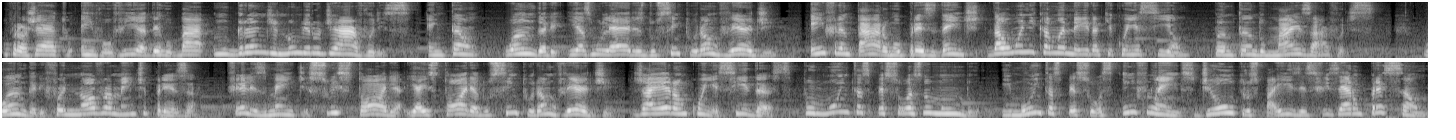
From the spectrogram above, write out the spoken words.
O projeto envolvia derrubar um grande número de árvores. Então, Wangari e as mulheres do Cinturão Verde enfrentaram o presidente da única maneira que conheciam, plantando mais árvores. Wangari foi novamente presa Felizmente, sua história e a história do Cinturão Verde já eram conhecidas por muitas pessoas no mundo, e muitas pessoas influentes de outros países fizeram pressão,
